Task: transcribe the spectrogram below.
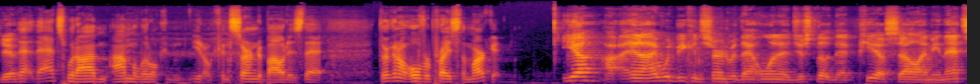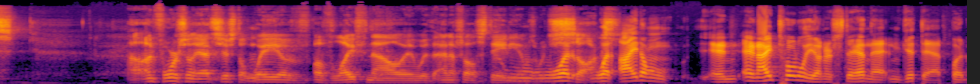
Yeah. That that's what I'm I'm a little con, you know concerned about is that they're going to overprice the market. Yeah, and I would be concerned with that one. uh, Just the, that PSL. I mean, that's uh, unfortunately that's just a way of, of life now uh, with NFL stadiums, which what sucks. what I don't and and I totally understand that and get that, but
